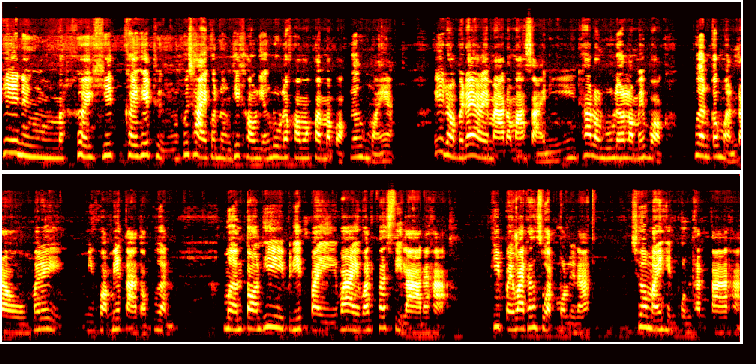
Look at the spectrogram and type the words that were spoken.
พี่หนึ่งเคยคิดเคยคิดถึงผู้ชายคนหนึ่งที่เขาเลี้ยงลูกแล้วเขามาคอยมาบอกเรื่องหวยอะเอ้ยเราไปได้อะไรมาเรามาสายนี้ ถ้าเรารู้แล้วเราไม่บอกเพื่อนก็เหมือนเราไม่ได้มีความเมตตาต่อเพื่อน เหมือนตอนที่ปินิดไปไหว้วัดพระศิลานะคะพี่ไปไหว้ทั้งสวดมนต์เลยนะ เชื่อไหมเห็นผลทันตาค่ะ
